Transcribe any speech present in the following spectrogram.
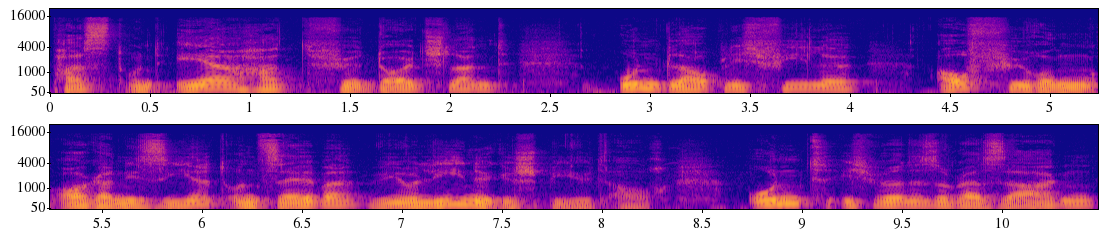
passt. Und er hat für Deutschland unglaublich viele Aufführungen organisiert und selber Violine gespielt auch. Und ich würde sogar sagen,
